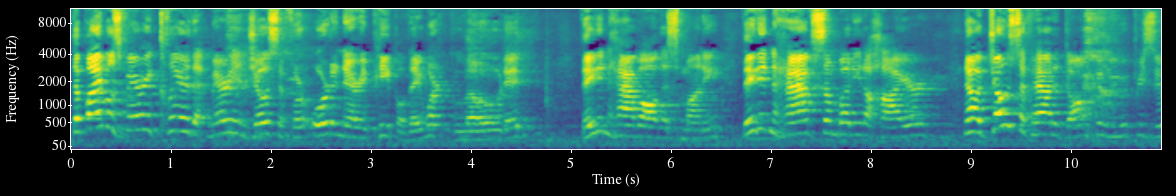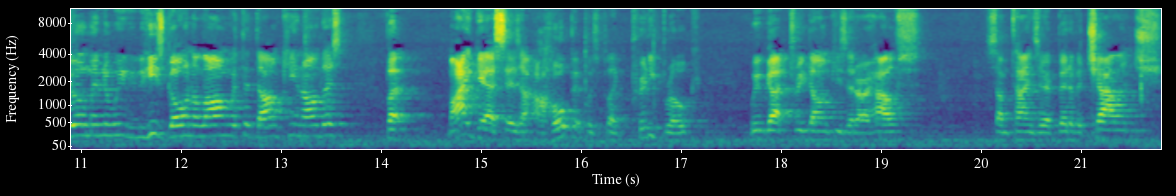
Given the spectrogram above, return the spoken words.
The Bible's very clear that Mary and Joseph were ordinary people. They weren't loaded. They didn't have all this money. They didn't have somebody to hire. Now, Joseph had a donkey, we would presume, and we, he's going along with the donkey and all this. But my guess is, I hope it was like pretty broke. We've got three donkeys at our house. Sometimes they're a bit of a challenge.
